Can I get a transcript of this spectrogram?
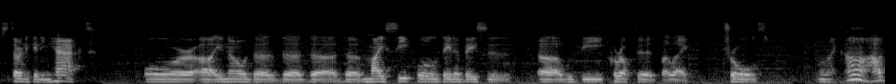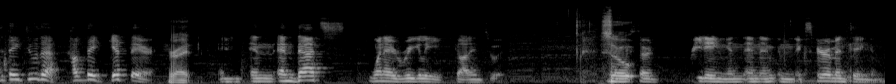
started getting hacked, or uh, you know the the the, the MySQL databases uh, would be corrupted by like trolls. I'm like, oh, how did they do that? How did they get there? Right. And and and that's when I really got into it. So I started reading and, and, and experimenting and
